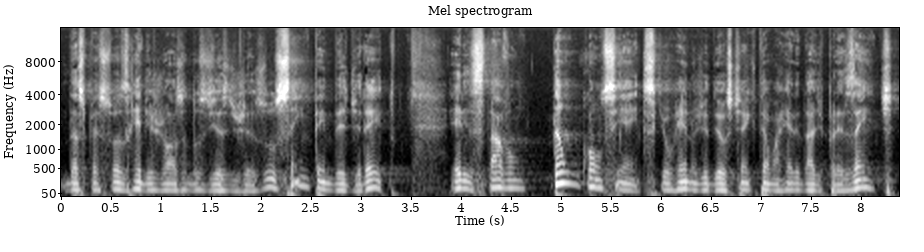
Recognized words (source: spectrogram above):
das pessoas religiosas nos dias de Jesus, sem entender direito, eles estavam tão conscientes que o reino de Deus tinha que ter uma realidade presente,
